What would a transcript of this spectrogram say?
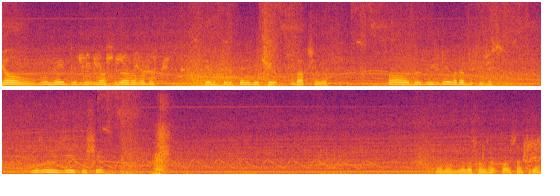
Ya bu nedir? Bu nasıl bir arabadır? Gelip gelip beni geçiyor. Bak şimdi. Ta dördüncülüğe kadar düşeceğiz. Yolun yüzde yetmişi. Tamam yola son konsantre.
